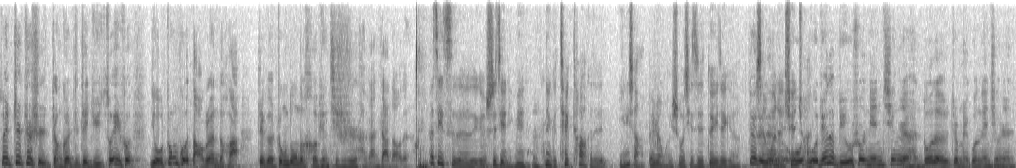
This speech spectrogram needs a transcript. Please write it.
所以这这是整个这这局，所以说有中国捣乱的话。这个中东的和平其实是很难达到的。那这次的这个事件里面，那个 TikTok 的影响被认为说，其实对这个相关的宣传，我我觉得，比如说年轻人很多的，就美国的年轻人，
